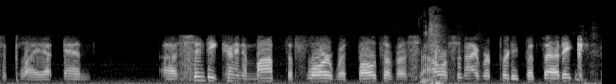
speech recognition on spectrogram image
to play it. And uh, Cindy kind of mopped the floor with both of us. Alice and I were pretty pathetic.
